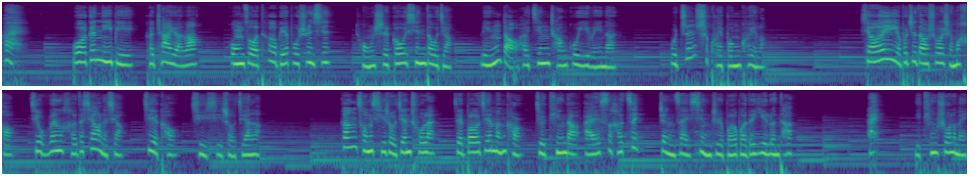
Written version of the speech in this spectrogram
唉，我跟你比可差远了，工作特别不顺心，同事勾心斗角，领导还经常故意为难，我真是快崩溃了。小 A 也不知道说什么好，就温和的笑了笑，借口去洗手间了。刚从洗手间出来。在包间门口，就听到 S 和 Z 正在兴致勃勃地议论他。哎，你听说了没？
